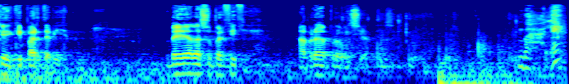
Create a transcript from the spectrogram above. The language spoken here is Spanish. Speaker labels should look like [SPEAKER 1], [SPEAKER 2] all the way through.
[SPEAKER 1] que equiparte bien. Ve a la superficie. Habrá provisiones.
[SPEAKER 2] Vale.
